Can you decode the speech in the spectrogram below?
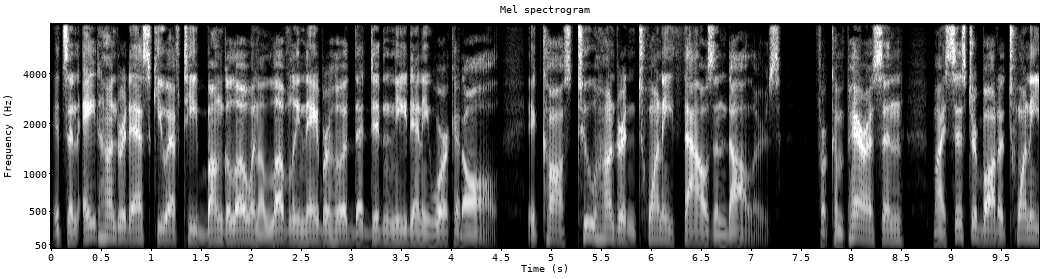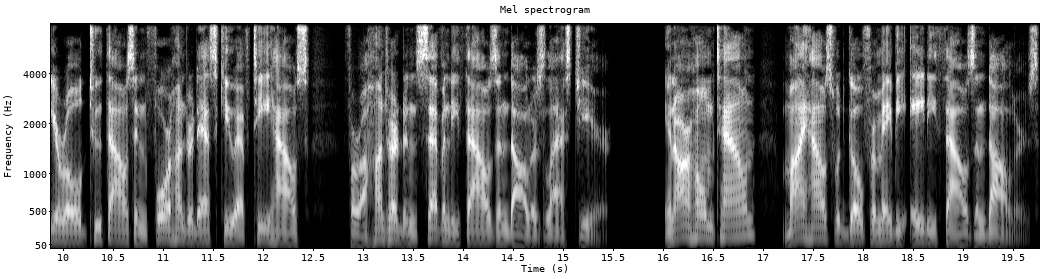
It's an 800 SQFT bungalow in a lovely neighborhood that didn't need any work at all. It cost $220,000. For comparison, my sister bought a 20-year-old 2,400 SQFT house for $170,000 last year. In our hometown, my house would go for maybe $80,000.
